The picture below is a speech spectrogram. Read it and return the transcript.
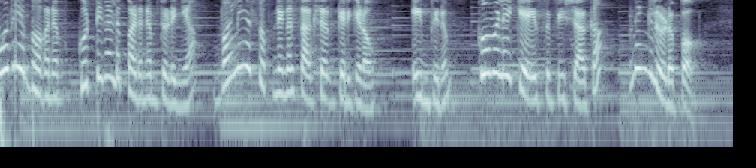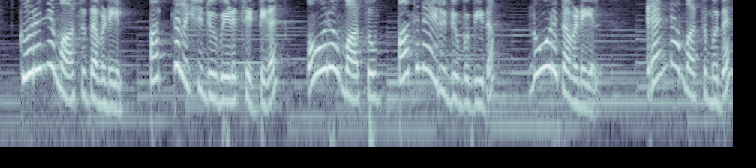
പുതിയ ഭവനം കുട്ടികളുടെ പഠനം തുടങ്ങിയ വലിയ സ്വപ്നങ്ങൾ സാക്ഷാത്കരിക്കണോ? എന്തിനും Kumily K S F E ശാഖ നിങ്ങളോടൊപ്പം. കുറഞ്ഞ മാസത്തവണയിൽ പത്ത് ലക്ഷം രൂപയുടെ ചിട്ടികൾ ഓരോ മാസവും പതിനായിരം രൂപ വീതം നൂറ് തവണയിൽ. രണ്ടാം മാസം മുതൽ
